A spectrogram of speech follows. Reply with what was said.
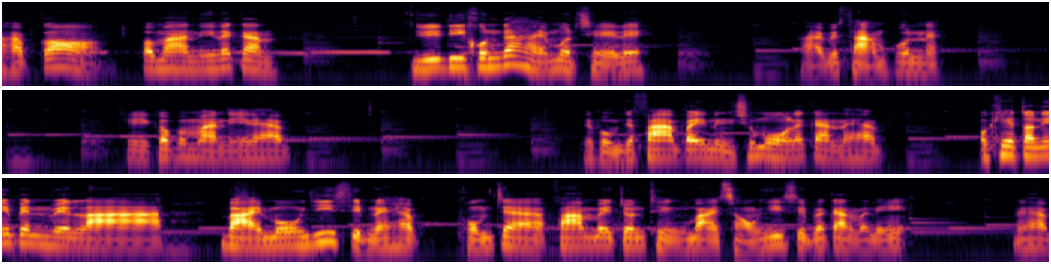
อะครับ ก็ประมาณนี้แล้วกัน อยู่ดีๆคนก็หายหมดเฉยเลย หายไปสามคนนะโอเคก็ประมาณนี้นะครับ เดี๋ยวผมจะฟาร์มไปหนึ่งชั่วโมงแล้วกันนะครับ โอเค ตอนนี้เป็นเวลาบ่ายโมงยี่สิบนะครับ ผมจะฟาร์มไปจนถึงบ่ายสองยี่สิบแล้วกันวันนี้นะครับ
